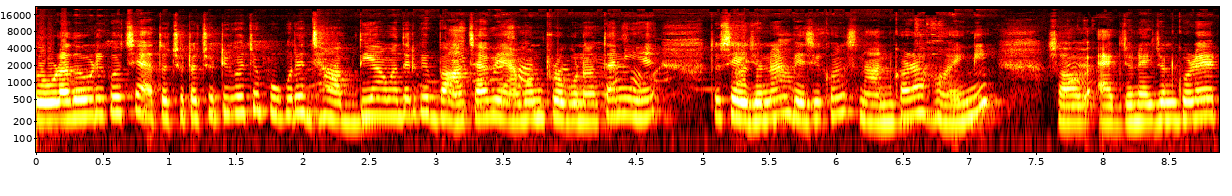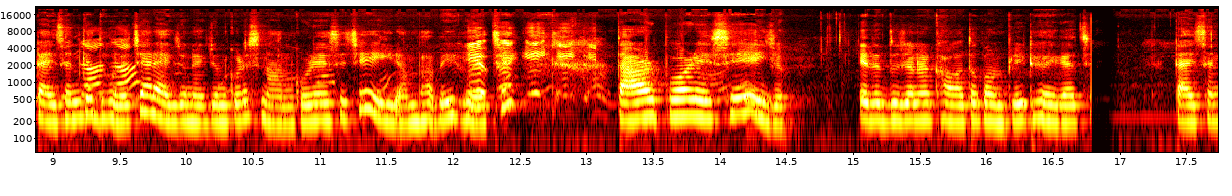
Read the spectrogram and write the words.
দৌড়াদৌড়ি করছে এত ছোটাছুটি করছে পুকুরে ঝাঁপ দিয়ে আমাদেরকে বাঁচাবে এমন প্রবণতা নিয়ে। তো সেই জন্য আর বেশিক্ষণ স্নান করা হয়নি। সব একজন একজন করে টাইসানকে ধরেছে আর একজন একজন করে স্নান করে এসেছে এইরমভাবেই হয়েছে। তারপর এসে এই যে এদের দুজনের খাওয়া তো কমপ্লিট হয়ে গেছে। টাইসান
